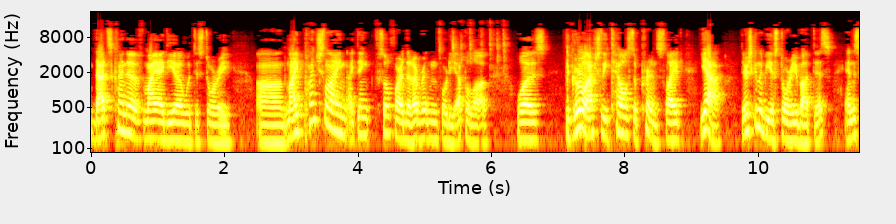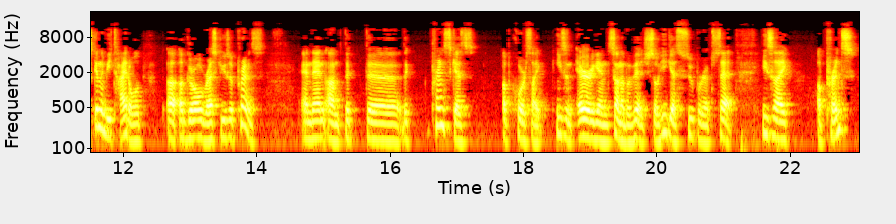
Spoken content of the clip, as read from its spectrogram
that's kind of my idea with the story. Uh, my punchline, I think, so far that I've written for the epilogue was the girl actually tells the prince, like, yeah, there's gonna be a story about this, and it's gonna be titled uh, "A Girl Rescues a Prince," and then um, the the the prince gets, of course, like he's an arrogant son of a bitch, so he gets super upset. He's like, "A prince?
